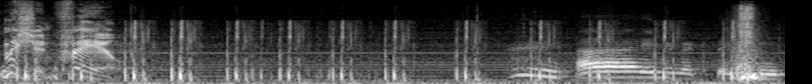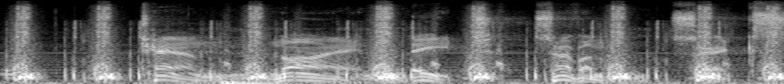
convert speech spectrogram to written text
Mission failed. ai, meu que tem tudo. Ten, nine, eight, seven, six,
